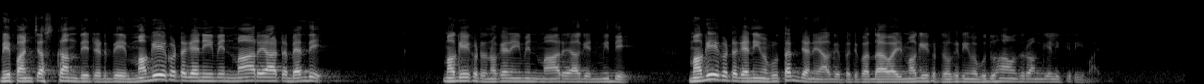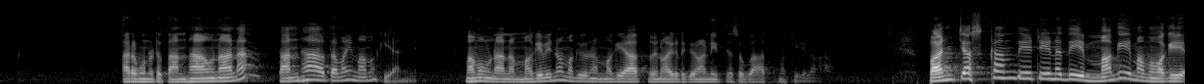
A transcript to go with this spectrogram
මේ පංචස්කන්ධයට දේ මගේ කොට ගැනීමෙන් මායයට බැඳේ. මගේ කොට නොගැනීමෙන් මායයාගෙන් මිදේ. මගේ කොට ගැනීම පෘථග්ජනයාගේ ප්‍රතිපදාවයි මගේ කොට නොගැනීම බුදුහාමුදුරන්ගේ එලි කිරීමයි. අරමුණට තණ්හා වුණා නම් තණ්හාව තමයි මම කියන්නේ. මම වුණා නම් මගේ වෙනවා මගේ වුණා මගේ ආත්ම වෙනවා ඒකට කියනවා නිත්‍ය සුඛ ආත්ම කියලා. පංචස්කන්ධයට එන දේ මගේ මම මගේ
